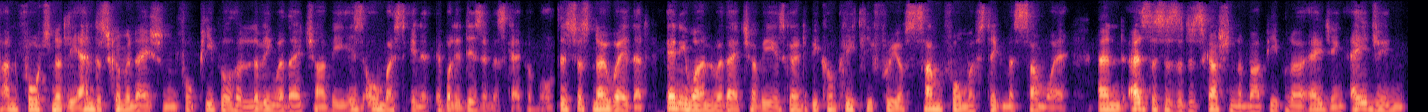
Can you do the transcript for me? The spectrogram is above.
unfortunately, and discrimination for people who are living with HIV is almost in well, it is inescapable. There's just no way that anyone with HIV is going to be completely free of some form of stigma somewhere. And as this is a discussion about people who are aging, aging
